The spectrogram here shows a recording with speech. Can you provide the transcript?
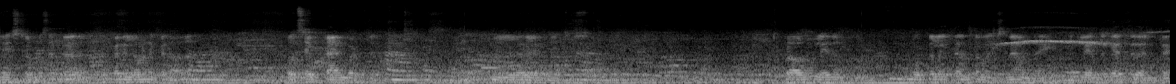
లేచినప్పుడు చక్కగా చక్కగా నిలవడానికి రాదా కొద్దిసేపు టైం పడుతుంది మెల్లగా ప్రాబ్లం లేదమ్మా బొక్కలు అయితే అంత మంచిగా ఉన్నాయి ఇట్లా ఎందుకు అవుతుంది అంటే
